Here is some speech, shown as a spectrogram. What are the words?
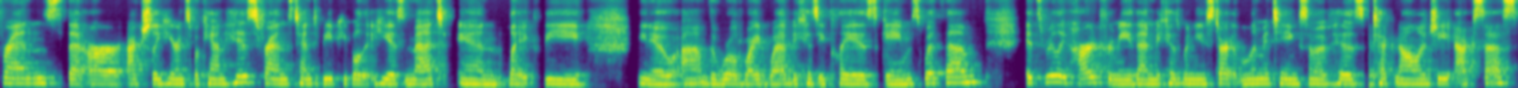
friends that are actually here in Spokane. His friends tend to be people that he has met in like the, you know, um, the World Wide Web because he plays games with them. It's really hard for me then because when you start limiting some of his technology access,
